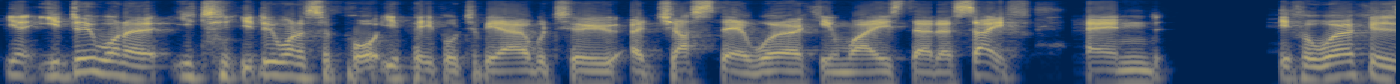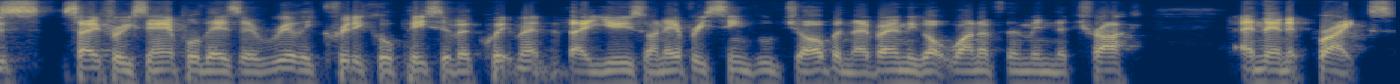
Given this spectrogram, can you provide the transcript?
you, know, you do want to you, you do want to support your people to be able to adjust their work in ways that are safe. And if a worker's say, for example, there's a really critical piece of equipment that they use on every single job, and they've only got one of them in the truck, and then it breaks,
